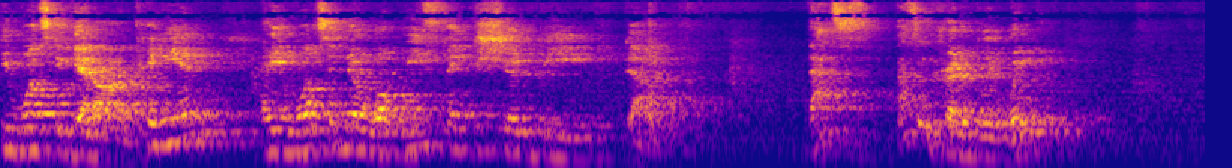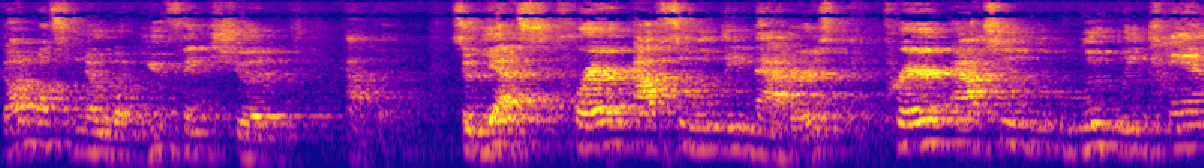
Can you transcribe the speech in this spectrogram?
He wants to get our opinion, and he wants to know what we think should be done. That's, that's incredibly weighty. God wants to know what you think should. So, yes, prayer absolutely matters. Prayer absolutely can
